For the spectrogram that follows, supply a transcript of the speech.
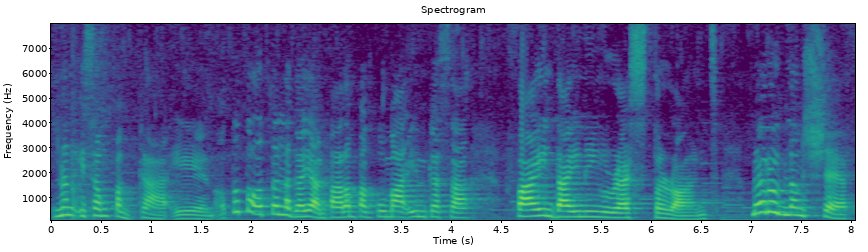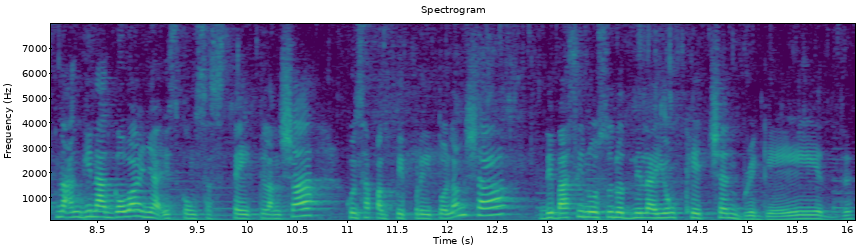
ng isang pagkain. O, totoo talaga yan. Parang pag kumain ka sa fine dining restaurant, meron lang chef na ang ginagawa niya is kung sa steak lang siya, kung sa pagpiprito lang siya, 'di ba sinusunod nila yung kitchen brigade.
